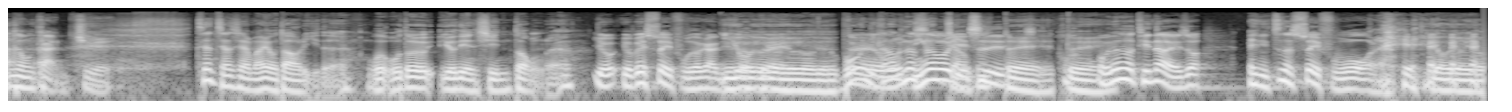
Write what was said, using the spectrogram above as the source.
那种感觉，这样讲起来蛮有道理的，我我都有点心动了，有有被说服的感觉，有有有有有。不过你刚那时候也是，对对，我那时候听到也说，哎，你真的说服我了，有有有，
